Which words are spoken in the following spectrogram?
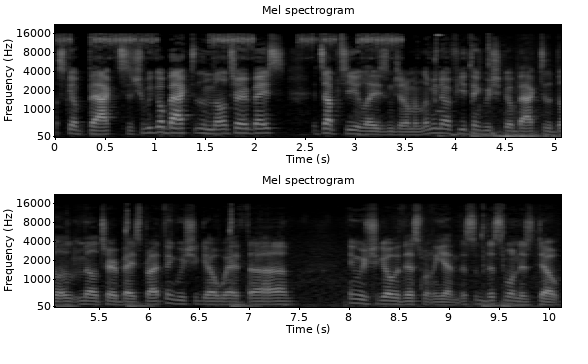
let's go back to, should we go back to the military base? It's up to you, ladies and gentlemen. Let me know if you think we should go back to the military base, but I think we should go with, uh, I think we should go with this one again. This, this one is dope.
